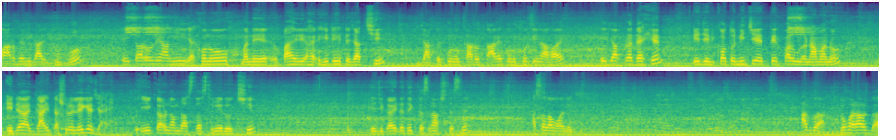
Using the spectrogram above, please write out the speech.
পার হয়ে আমি গাড়ি তুলবো। এই কারণে আমি এখনও মানে বাইরে হেঁটে হেঁটে যাচ্ছি, যাতে কোনো কারও তারে কোনো ক্ষতি না হয়। এই যে আপনারা দেখেন, এই যে কত নিচে তেরপালগুলো নামানো, এটা গাড়িতে আসলে লেগে যায়। তো এই কারণে আমরা আস্তে আস্তে বের হচ্ছি। এই যে গাড়িটা দেখতেছেন, আসতেছে। আসসালামু আলাইকুম। আগলা, দোহার আগলা,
